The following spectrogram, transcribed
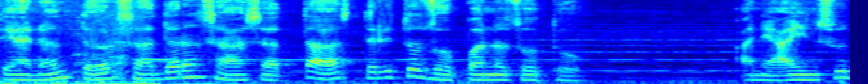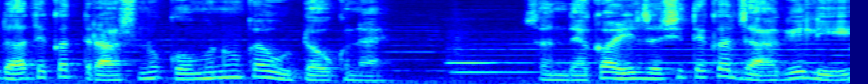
त्यानंतर साधारण सहा सात तास तरी तो झोपानच होतो आणि आईनसुद्धा तेका त्रास नको म्हणून काही उठवक नाही संध्याकाळी जशी तेका जाग येली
